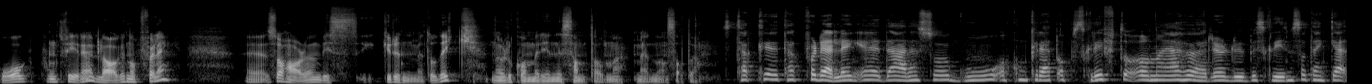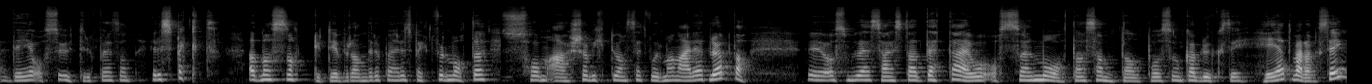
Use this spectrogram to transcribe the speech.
Og punkt fire, lag en oppfølging. Eh, så har du en viss grunnmetodikk når du kommer inn i samtalene med den ansatte. Takk, takk for deling. Eh, det er en så god og konkret oppskrift. Og når jeg hører du beskrive den, så tenker jeg det er også uttrykk for en sånn respekt. At man snakker til hverandre på en respektfull måte, som er så viktig uansett hvor man er i et løp. da. Eh, og som jeg sa i stad, Dette er jo også en måte å samtale på som kan brukes i helt hverdagsting.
